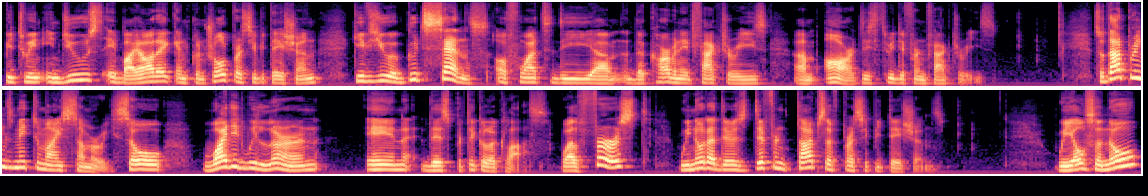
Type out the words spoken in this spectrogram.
between induced, abiotic, and controlled precipitation gives you a good sense of what the, um, the carbonate factories um, are, these three different factories. So that brings me to my summary. So why did we learn in this particular class? Well, first, we know that there's different types of precipitations. We also know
